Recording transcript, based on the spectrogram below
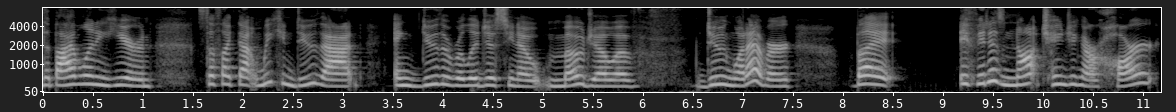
the Bible in a year and stuff like that. And we can do that and do the religious, you know, mojo of doing whatever. But if it is not changing our heart,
